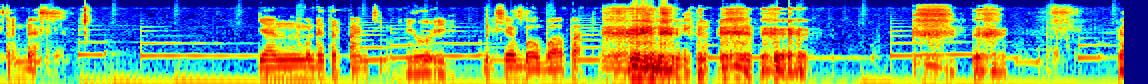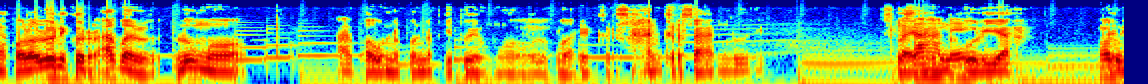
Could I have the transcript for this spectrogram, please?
cerdas jangan mudah terpancing Yoi. biasanya bawa bapak Nah kalau lu nih kur apa lu? Lu mau apa unek-unek gitu yang mau lu keluarin keresahan-keresahan lu nih? Selain ya? kuliah, waduh.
